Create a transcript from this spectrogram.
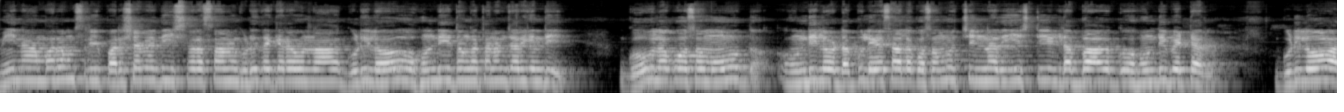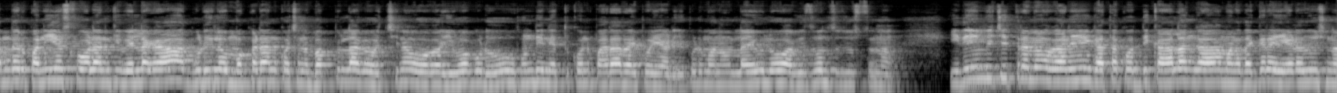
మీనాంబరం శ్రీ పరశవేదీశ్వర స్వామి గుడి దగ్గర ఉన్న గుడిలో హుండీ దొంగతనం జరిగింది. గోవుల కోసము హుండీలో డబ్బు లేసాల కోసము చిన్నది స్టీల్ డబ్బా హుండీ పెట్టారు. గుడిలో అందరూ పని చేసుకోవడానికి వెళ్ళగా గుడిలో మొక్కడానికి వచ్చిన భక్తుల్లాగా వచ్చిన ఒక యువకుడు హుండీని ఎత్తుకొని పరారైపోయాడు. ఇప్పుడు మనం లైవ్లో ఆ విజువల్స్ చూస్తున్నాం. ఇదేం విచిత్రమో కానీ గత కొద్ది కాలంగా మన దగ్గర ఏడ చూసిన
